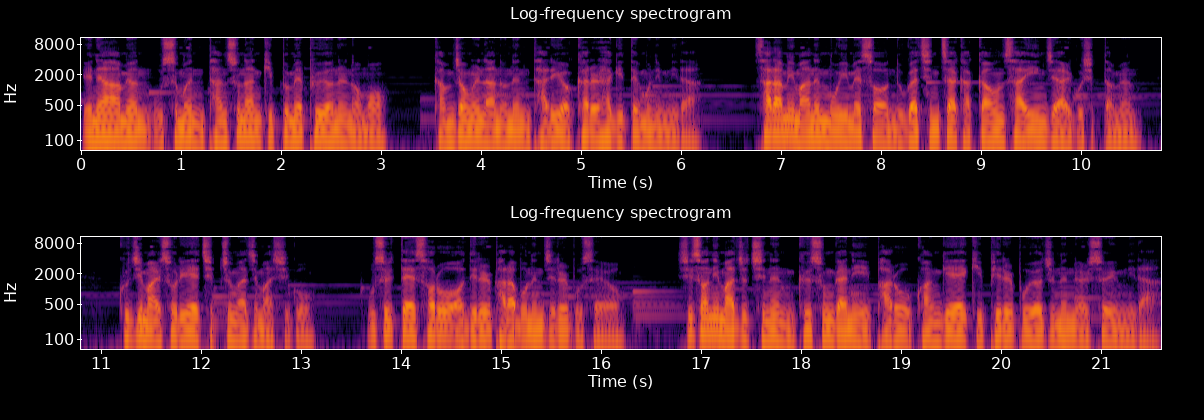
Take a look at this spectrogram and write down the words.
왜냐하면 웃음은 단순한 기쁨의 표현을 넘어 감정을 나누는 다리 역할을 하기 때문입니다. 사람이 많은 모임에서 누가 진짜 가까운 사이인지 알고 싶다면 굳이 말소리에 집중하지 마시고 웃을 때 서로 어디를 바라보는지를 보세요. 시선이 마주치는 그 순간이 바로 관계의 깊이를 보여주는 열쇠입니다.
